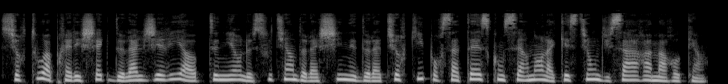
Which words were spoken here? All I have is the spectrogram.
surtout après l'échec de l'Algérie à obtenir le soutien de la Chine et de la Turquie pour sa thèse concernant la question du Sahara marocain.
